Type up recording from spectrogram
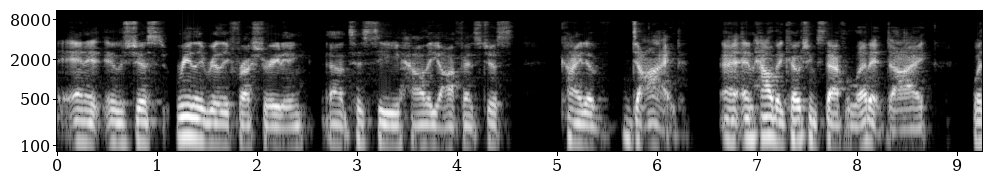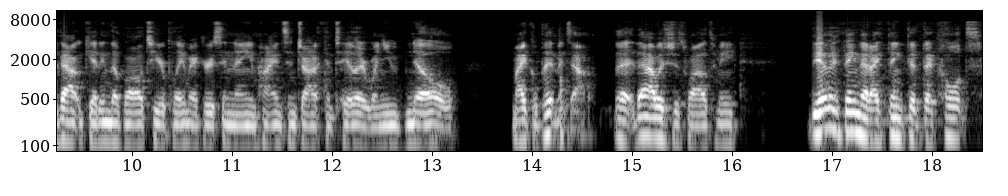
and it, it was just really really frustrating uh, to see how the offense just kind of died and, and, how the coaching staff let it die without getting the ball to your playmakers in Nyheim Hines and Jonathan Taylor when you know Michael Pittman's out. That that was just wild to me. The other thing that I think that the Colts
